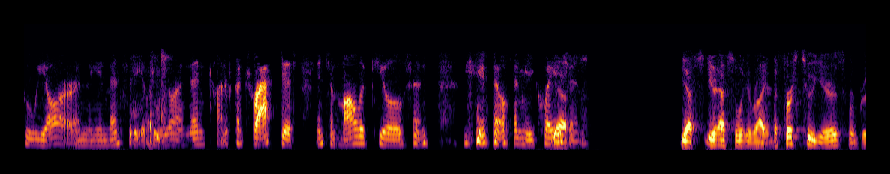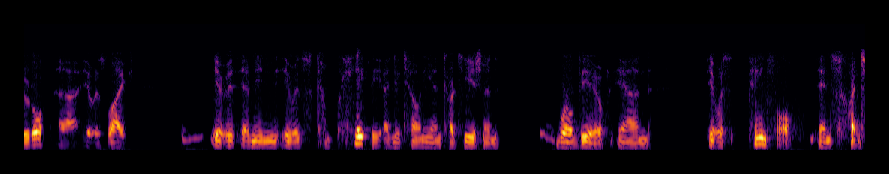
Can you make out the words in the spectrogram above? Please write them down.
who we are and the immensity of who we are and then kind of contracted into molecules and you know an equation. Yes. yes you're absolutely right. The first two years were brutal. Uh it was like it, i mean it was completely a newtonian cartesian worldview and it was painful. And so i just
